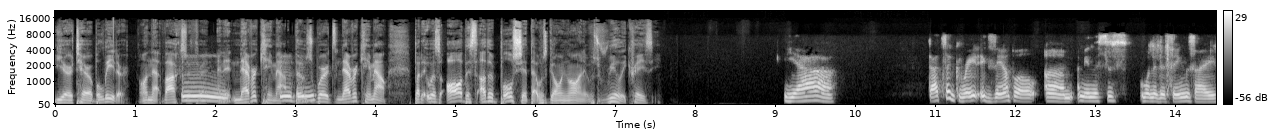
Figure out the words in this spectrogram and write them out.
you're a terrible leader on that Voxer mm. thread. And it never came out. Mm-hmm. Those words never came out. But it was all this other bullshit that was going on. It was really crazy. Yeah. That's a great example. Um, I mean, this is one of the things I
